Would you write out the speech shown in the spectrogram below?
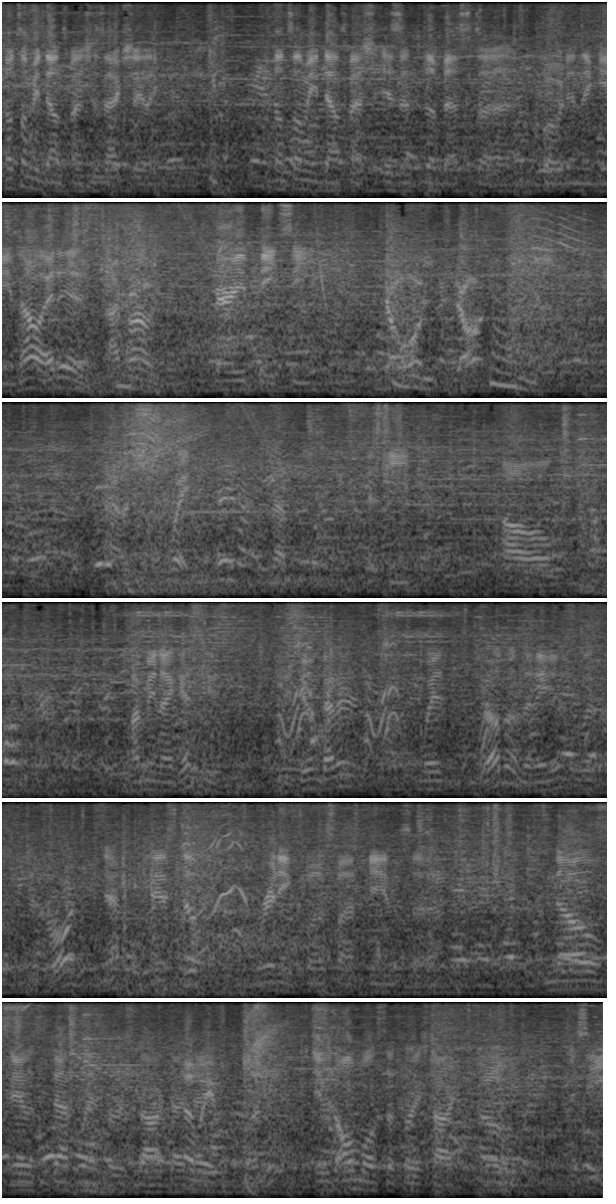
Don't tell me down smash is actually like. Don't tell me down smash isn't the best uh, quote in the game. No, it is. I promise you. Very bassy. Ouch. Wait. SD. Oh. I mean, I guess he's, he's doing better with Zelda than he is with, with Roy. Yeah, and it's still pretty close last game, so. No, it was definitely a three stock. I Oh wait, think. was it? It was almost a three stock. Oh, I see.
